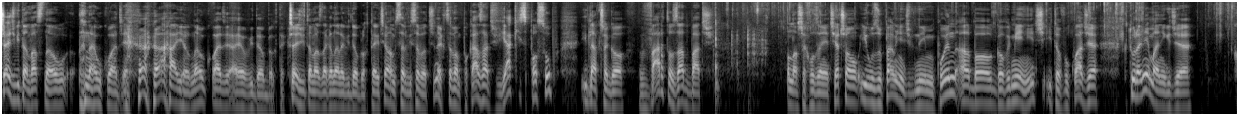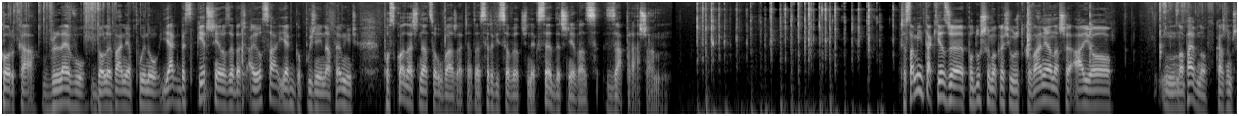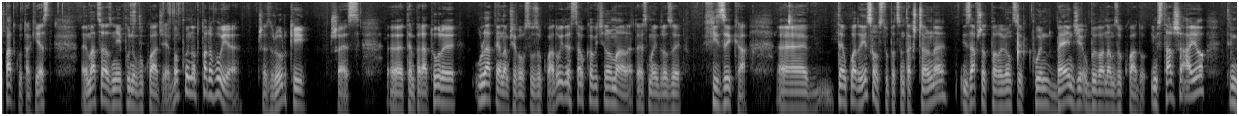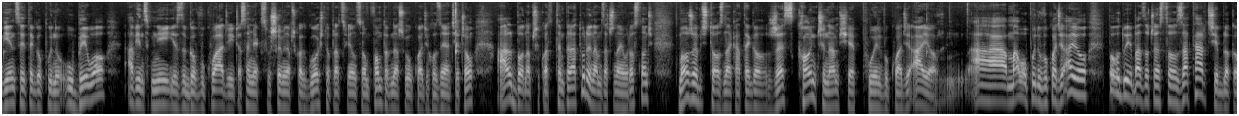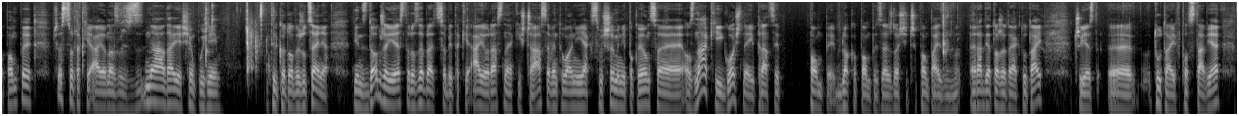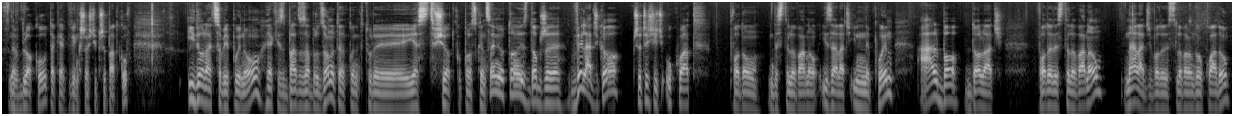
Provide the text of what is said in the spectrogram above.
Cześć, witam Was na, na układzie. Ajo, na układzie Ajo Videoblog Tech. Cześć, witam Was na kanale Videoblog Tech. Dzisiaj mam serwisowy odcinek. Chcę Wam pokazać, w jaki sposób i dlaczego warto zadbać o nasze chłodzenie cieczą i uzupełnić w nim płyn albo go wymienić i to w układzie, które nie ma nigdzie korka, wlewu, dolewania płynu, jak bezpiecznie rozebrać iOSa, jak go później napełnić, poskładać, na co uważać. Na ten serwisowy odcinek serdecznie Was zapraszam. Czasami tak jest, że po dłuższym okresie użytkowania nasze IO, na pewno w każdym przypadku tak jest, ma coraz mniej płynu w układzie, bo płyn odparowuje przez rurki, przez e, temperatury, ulatnia nam się po prostu z układu i to jest całkowicie normalne. To jest, moi drodzy, fizyka. E, te układy nie są w 100% szczelne i zawsze odparujący płyn będzie ubywał nam z układu. Im starsze IO, tym więcej tego płynu ubyło, a więc mniej jest go w układzie i czasami jak słyszymy na przykład głośno pracującą pompę w naszym układzie chłodzenia cieczą, albo na przykład temperatury nam zaczynają rosnąć, może być to oznaka tego, że skończy nam się płyn w układzie IO. A mało płynu w układzie IO powoduje bardzo często zatarcie blokopompy, przez co takie IO nadaje się później tylko do wyrzucenia. Więc dobrze jest rozebrać sobie takie IO raz na jakiś czas, ewentualnie jak słyszymy niepokojące oznaki głośnej pracy pompy, blokopompy, w zależności czy pompa jest w radiatorze, tak jak tutaj, czy jest e, tutaj w podstawie, w bloku, tak jak w większości przypadków. I dolać sobie płynu. Jak jest bardzo zabrudzony ten płyn, który jest w środku po rozkręceniu, to jest dobrze wylać go, przeczyścić układ wodą destylowaną i zalać inny płyn, albo dolać wodę destylowaną, nalać wodę destylowaną do układu,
